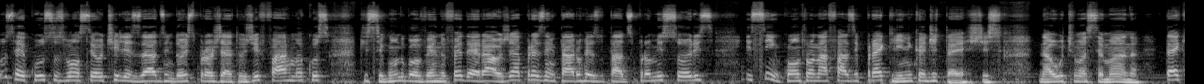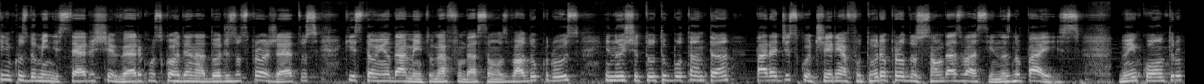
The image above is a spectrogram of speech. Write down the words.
Os recursos vão ser utilizados em dois projetos de fármacos que, segundo o governo federal, já apresentaram resultados promissores e se encontram na fase pré-clínica de testes. Na última semana, técnicos do Ministério estiveram com os coordenadores dos projetos que estão em andamento na Fundação Oswaldo Cruz e no Instituto Butantan para discutirem a futura produção das vacinas no país. No encontro,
